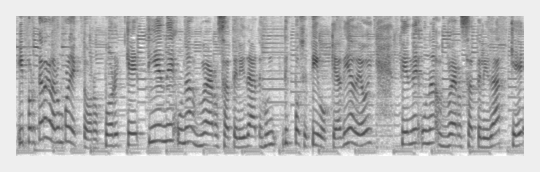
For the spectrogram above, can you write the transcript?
¿Y por qué regalar un proyector? Porque tiene una versatilidad, es un dispositivo que a día de hoy tiene una versatilidad que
